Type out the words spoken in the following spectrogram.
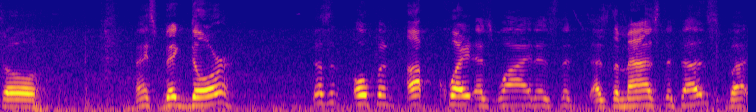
So, nice big door. Doesn't open up quite as wide as the as the Mazda does, but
